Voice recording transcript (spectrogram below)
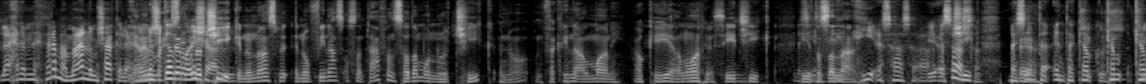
لا إحنا بنحترمها ما عندنا مشاكل. إحنا يعني مش قصدنا إيش تشيك إنه الناس ب... إنه في ناس أصلا بتعرف انصدموا إنه تشيك إنه مفكرينها ألماني. okay هي ألماني بس هي تشيك هي تصنع. هي أساسها هي أساسا بس إيه. انت أنت كم كم كم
